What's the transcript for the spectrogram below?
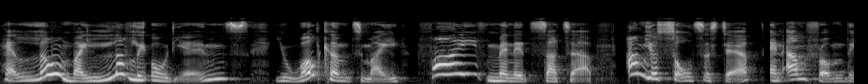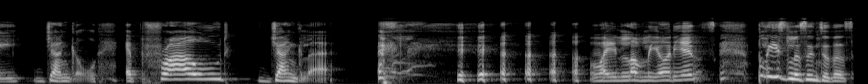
Hello, my lovely audience. You're welcome to my five minute sata. I'm your soul sister, and I'm from the jungle, a proud jungler. my lovely audience, please listen to this,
